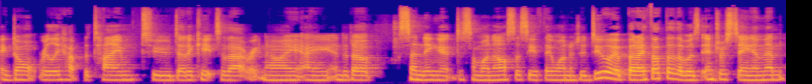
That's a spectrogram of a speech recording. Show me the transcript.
i don't really have the time to dedicate to that right now I, I ended up sending it to someone else to see if they wanted to do it but i thought that that was interesting and then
